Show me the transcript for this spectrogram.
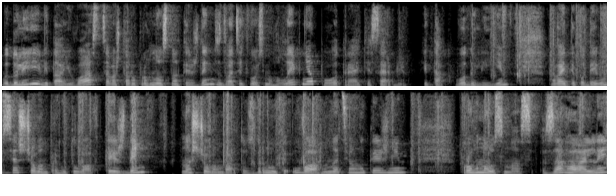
Водолії, вітаю вас! Це ваш таропрогноз на тиждень з 28 липня по 3 серпня. І так, водолії. Давайте подивимося, що вам приготував тиждень, на що вам варто звернути увагу на цьому тижні. Прогноз у нас загальний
